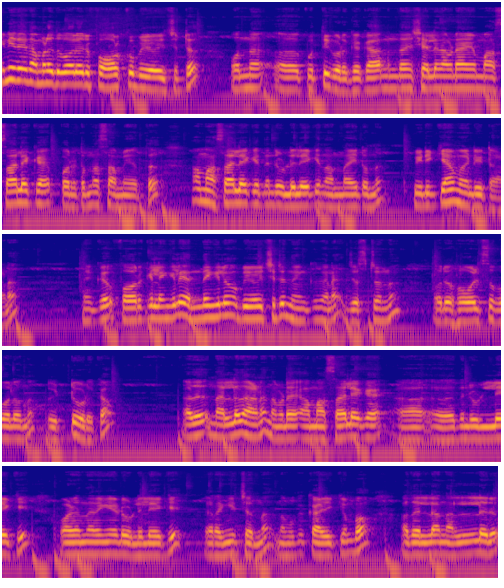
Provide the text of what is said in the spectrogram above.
ഇനി ഇതേ നമ്മൾ ഇതുപോലെ ഒരു ഫോർക്ക് ഉപയോഗിച്ചിട്ട് ഒന്ന് കുത്തി കൊടുക്കുക. കാരണം എന്താണെന്ന് വെച്ചാൽ നമ്മുടെ മസാലയൊക്കെ പുരട്ടുന്ന സമയത്ത് ആ മസാലയൊക്കെ ഇതിന്റെ ഉള്ളിലേക്ക് നന്നായിട്ടൊന്ന് പിടിക്കാൻ വേണ്ടിയിട്ടാണ്. നിങ്ങൾക്ക് ഫോർക്കില്ലെങ്കിൽ എന്തെങ്കിലും ഉപയോഗിച്ചിട്ട് നിങ്ങൾക്ക് ഇങ്ങനെ ജസ്റ്റ് ഒന്ന് ഒരു ഹോൾസ് പോലെ ഒന്ന് ഇട്ട് കൊടുക്കാം. അത് നല്ലതാണ്. നമ്മുടെ ആ മസാലയൊക്കെ ഇതിന്റെ ഉള്ളിലേക്ക് വഴുന്നരങ്ങയുടെ ഉള്ളിലേക്ക് ഇറങ്ങിച്ചെന്ന് നമുക്ക് കഴിക്കുമ്പോൾ അതെല്ലാം നല്ലൊരു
